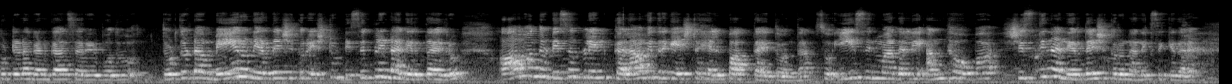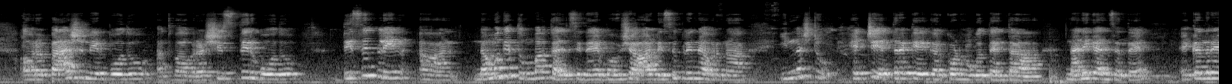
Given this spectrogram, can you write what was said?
ಪುಟ್ಟಣ ಗಣಗಾಲ್ ಸರ್ ಇರ್ಬೋದು, ದೊಡ್ಡ ದೊಡ್ಡ ಮೇರು ನಿರ್ದೇಶಕರು ಎಷ್ಟು ಡಿಸಿಪ್ಲಿನ್ ಆಗಿರ್ತಾ ಇದ್ರು, ಆ ಒಂದು ಡಿಸಿಪ್ಲಿನ್ ಕಲಾವಿದರಿಗೆ ಎಷ್ಟು ಹೆಲ್ಪ್ ಆಗ್ತಾ ಇತ್ತು ಅಂತ. ಸೊ ಈ ಸಿನಿಮಾದಲ್ಲಿ ಅಂತ ಒಬ್ಬ ಶಿಸ್ತಿನ ನಿರ್ದೇಶಕರು ನನಗೆ ಸಿಕ್ಕಿದ್ದಾರೆ. ಅವರ ಪ್ಯಾಷನ್ ಇರ್ಬೋದು, ಅಥವಾ ಅವರ ಶಿಸ್ತಿರ್ಬೋದು ಡಿಸಿಪ್ಲಿನ್ ನಮಗೆ ತುಂಬಾ ಕಲಿಸಿದೆ. ಬಹುಶಃ ಆ ಡಿಸಿಪ್ಲಿನ್ ಅವ್ರನ್ನ ಇನ್ನಷ್ಟು ಹೆಚ್ಚು ಎತ್ತರಕ್ಕೆ ಕರ್ಕೊಂಡು ಹೋಗುತ್ತೆ ಅಂತ ನನಗೆ ಅನ್ಸುತ್ತೆ ಯಾಕಂದ್ರೆ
